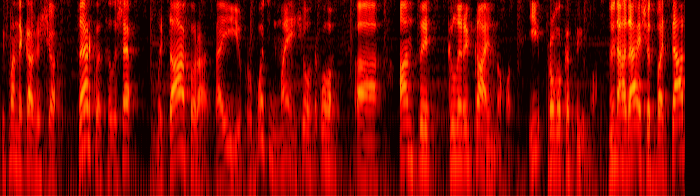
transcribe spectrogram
Письменник каже, що церква це лише метафора, та і в роботі немає нічого такого а, антиклерикального і провокативного. Ну і нагадаю, що 20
